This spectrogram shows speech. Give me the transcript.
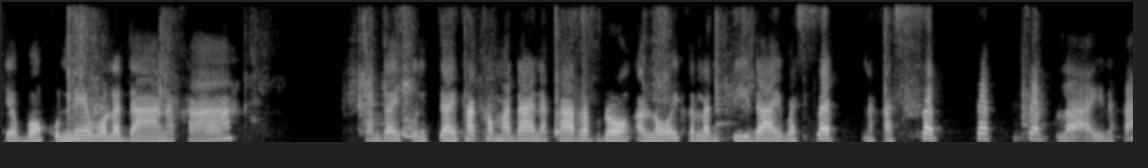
เดี๋ยวบอกคุณแม่วรดานะคะท่านใดสนใจทักเข้ามาได้นะคะ รับรองอร่อยการันตีได้ว่าแซ่บนะคะแซ่บแซ่บแซ่บหลายนะคะ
